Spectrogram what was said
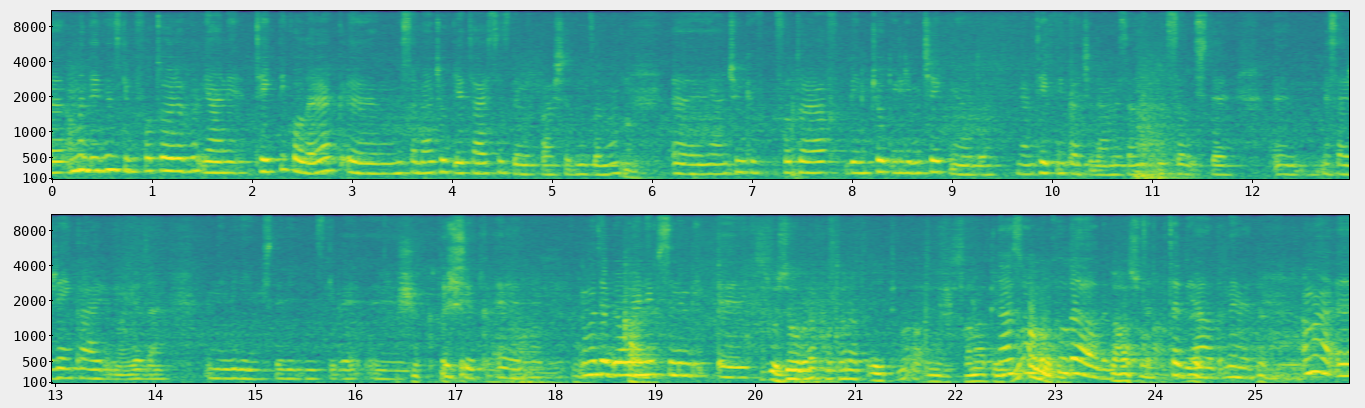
E, ama dediğiniz gibi fotoğrafı yani teknik olarak e, mesela ben çok yetersiz demek başladığım zaman e, yani çünkü fotoğraf benim çok ilgimi çekmiyordu. Yani teknik açıdan mesela nasıl işte e, mesela renk ayrımı ya da ne bileyim işte dediğiniz gibi e, Işık. ışık, evet. Evet. Ama tabii onların Kare. hepsinin bir e, Siz özel olarak fotoğraf eğitimi, e, sanat eğitimi daha sonra almadınız. okulda aldım. Daha sonra. Ta- Tabii Evet. aldım evet. Evet. Ama e,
